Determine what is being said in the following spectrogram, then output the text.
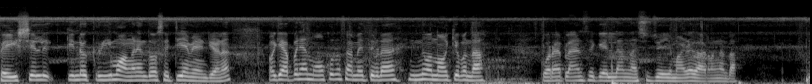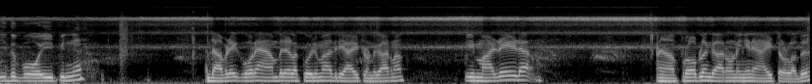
ഫേഷ്യൽക്കിന്റെ ക്രീമോ അങ്ങനെ എന്തോ സെറ്റ് ചെയ്യാൻ വേണ്ടിയാണ്. ഓക്കെ അപ്പോൾ ഞാൻ നോക്കുന്ന സമയത്ത് ഇവിടെ ഇന്ന് വന്ന് നോക്കിയപ്പോൾ എന്താ കുറേ ഒക്കെ എല്ലാം നശിച്ചു പോയി മഴ കാരണം കണ്ട. ഇത് പോയി പിന്നെ അത് അവിടെ കുറേ ആമ്പലുകളൊക്കെ ഒരുമാതിരി ആയിട്ടുണ്ട്. കാരണം ഈ മഴയുടെ പ്രോബ്ലം കാരണമാണ് ഇങ്ങനെ ആയിട്ടുള്ളത്.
